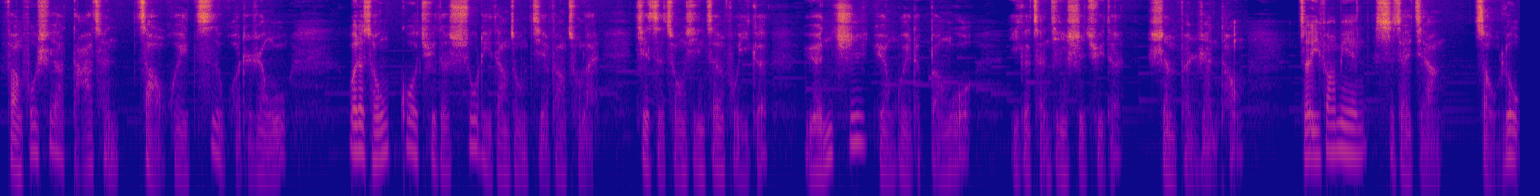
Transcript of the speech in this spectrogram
仿佛是要达成找回自我的任务，为了从过去的疏离当中解放出来，借此重新征服一个原汁原味的本我，一个曾经失去的身份认同。这一方面是在讲走路，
